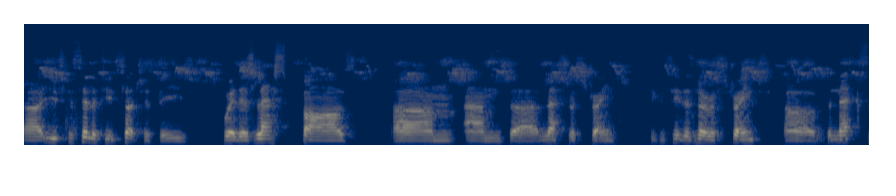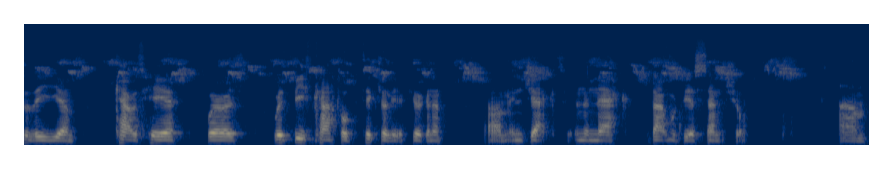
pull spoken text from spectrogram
uh, use facilities such as these where there's less bars um, and uh, less restraint. You can see there's no restraint of the necks of the um, cows here, whereas with beef cattle, particularly if you're going to um, inject in the neck, that would be essential. Um,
